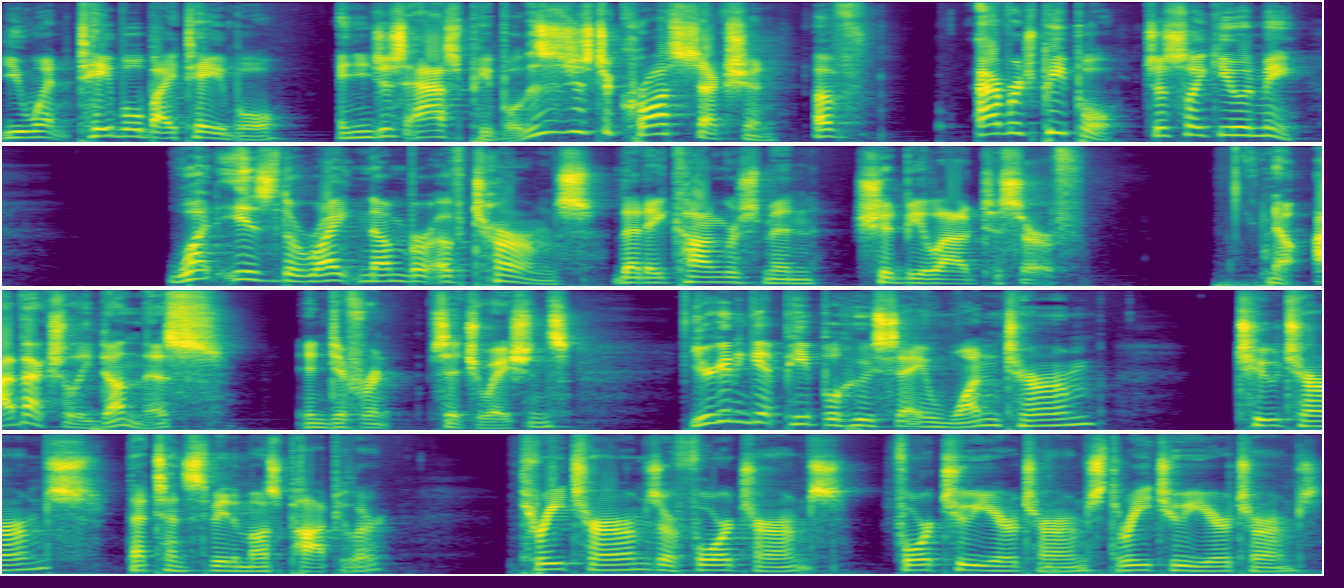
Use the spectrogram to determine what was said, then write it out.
you went table by table and you just asked people this is just a cross section of average people, just like you and me. What is the right number of terms that a congressman should be allowed to serve? Now, I've actually done this in different situations. You're going to get people who say one term, two terms, that tends to be the most popular, three terms or four terms, four two year terms, three two year terms.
